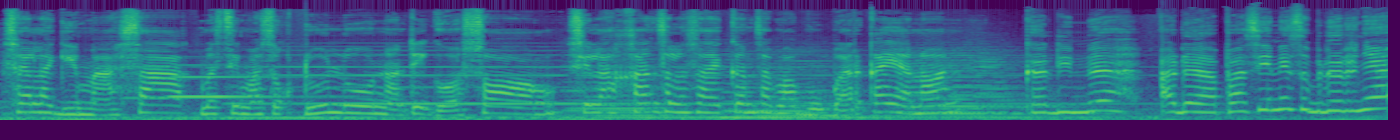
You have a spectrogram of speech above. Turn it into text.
Saya lagi masak, mesti masuk dulu, nanti gosong. Silahkan selesaikan sama Bu Barkah ya, Non. Kak Dinda, ada apa sih ini sebenarnya?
